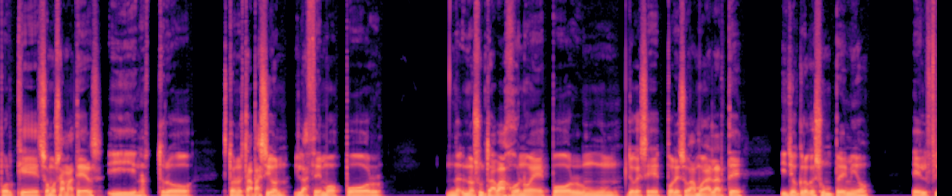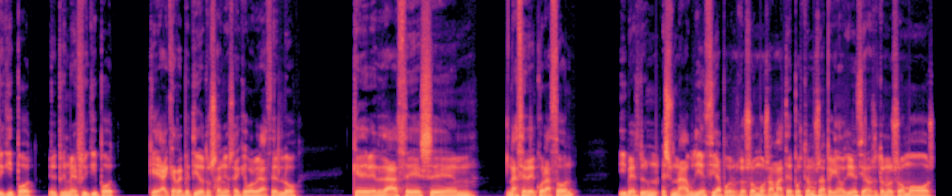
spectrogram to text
porque somos amateurs y nuestro, esto es nuestra pasión y lo hacemos por... No, es un trabajo, no es por, yo qué sé, es por eso, amor al arte. Y yo creo que es un premio, el Frikipod, el primer Frikipod, que hay que repetir, otros años hay que volver a hacerlo, que de verdad es, em, nace del corazón y ves, es una audiencia, pues nosotros somos amateurs, pues tenemos una pequeña audiencia, nosotros no somos...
